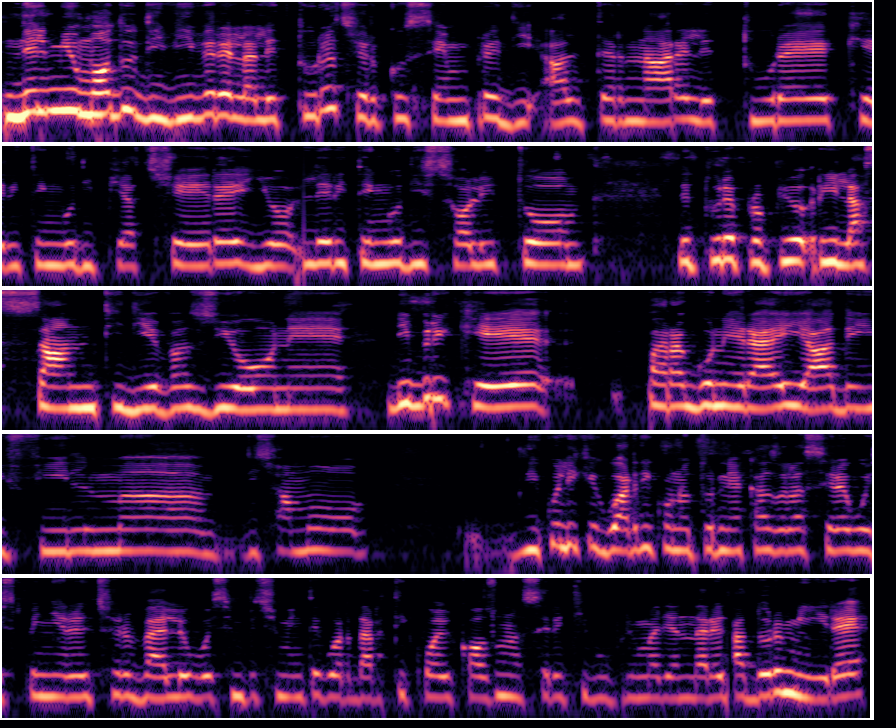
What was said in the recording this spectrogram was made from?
Nel mio modo di vivere la lettura cerco sempre di alternare letture che ritengo di piacere. Io le ritengo di solito letture proprio rilassanti di evasione, libri che paragonerei a dei film, diciamo, di quelli che guardi quando torni a casa la sera e vuoi spegnere il cervello vuoi semplicemente guardarti qualcosa, una serie tv prima di andare a dormire,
